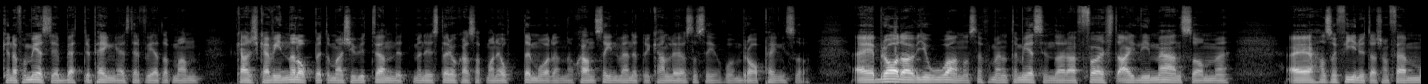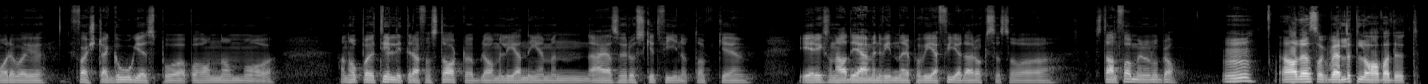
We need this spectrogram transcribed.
kunna få med sig bättre pengar istället för att veta att man kanske kan vinna loppet om man kör utvändigt. Men det är större chans att man är åtta i målen och chansa invändigt och det kan lösa sig och få en bra peng. Så eh, Bra där av Johan. Och sen får man ta med sig den där eh, First Idly Man som eh, Han såg fin ut där som fem år, det var ju första Googles på, på honom och han hoppade till lite där från start och blev av med ledningen, men nej, alltså ruskigt finut och eh, Eriksson hade ju även vinnare på V4 där också, så stallformen är nog bra. Mm, ja, den såg väldigt lavad ut.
